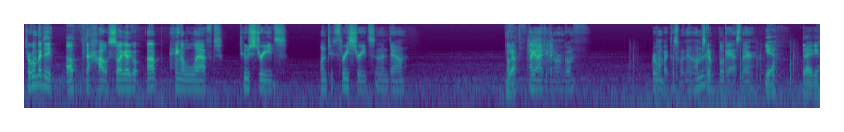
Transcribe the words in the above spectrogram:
So we're going back to the up. the house. So I gotta go up, hang a left, two streets, one, two, three streets, and then down. Okay. Yeah. I, got- I think I know where I'm going. We're going back this way now. I'm just gonna book ass there. Yeah. Good idea.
